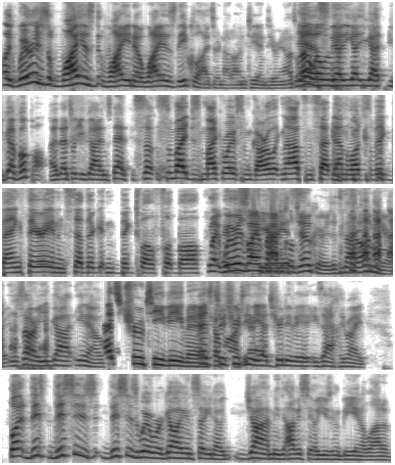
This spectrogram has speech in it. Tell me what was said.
Like where is why is why you know why is the equalizer not on TNT right now? It's, well, well, you got you got you got football. That's what you got instead. So, somebody just microwaved some garlic knots and sat down to watch the Big Bang Theory, and instead they're getting Big Twelve football. Right. Where is my Impractical Jokers? It's not on here. Sorry, you've got you know. That's true TV, man. That's true, TV. true TV. Yeah, truTV. Exactly right. But this this is this is where we're going, and so you know, John. I mean, obviously, OU's going to be in a lot of.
